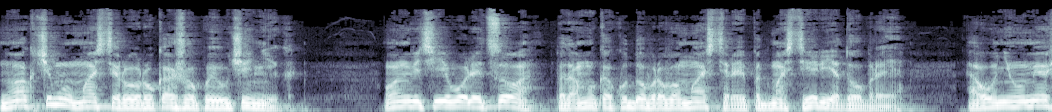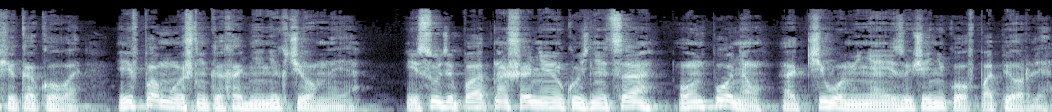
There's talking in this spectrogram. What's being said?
Ну а к чему мастеру рукожопый ученик? Он ведь его лицо, потому как у доброго мастера и подмастерья добрые. А у неумехи какого и в помощниках одни никчемные. И судя по отношению кузнеца, он понял, от чего меня из учеников поперли.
